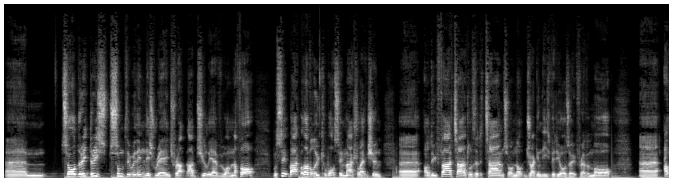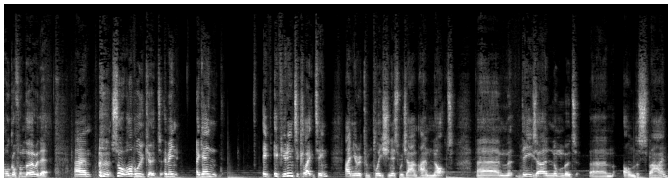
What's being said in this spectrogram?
Um, so there, there is something within this range for absolutely everyone. And I thought, we'll sit back, we'll have a look at what's in my collection. Uh, I'll do five titles at a time, so I'm not dragging these videos out forevermore. Uh, and we'll go from there with it. Um, so we'll have a look at, I mean, again, if, if you're into collecting and you're a completionist, which I'm, I'm not, um, these are numbered um, on the spine.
